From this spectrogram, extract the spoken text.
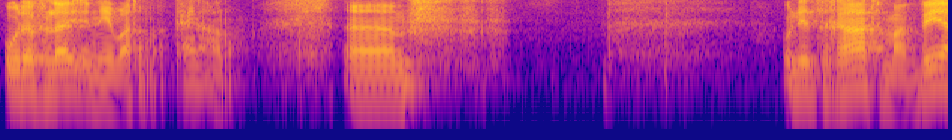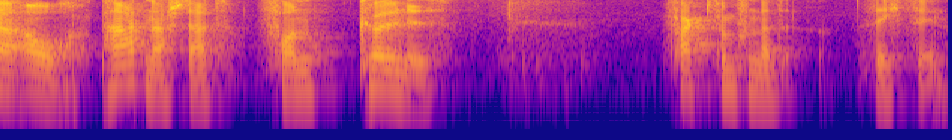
Oder vielleicht, nee, warte mal, keine Ahnung. Ähm, und jetzt rate mal, wer auch Partnerstadt von Köln ist. Fakt 516.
